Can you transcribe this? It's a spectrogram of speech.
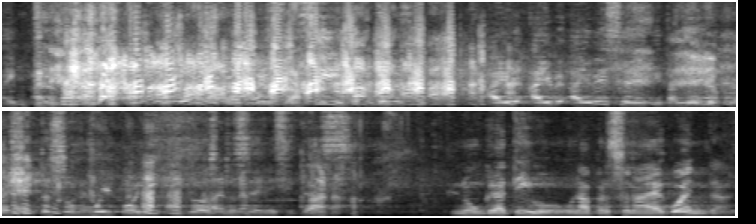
Hay, hay, veces que también los proyectos son muy políticos, entonces necesitas no un creativo, una persona de cuentas.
